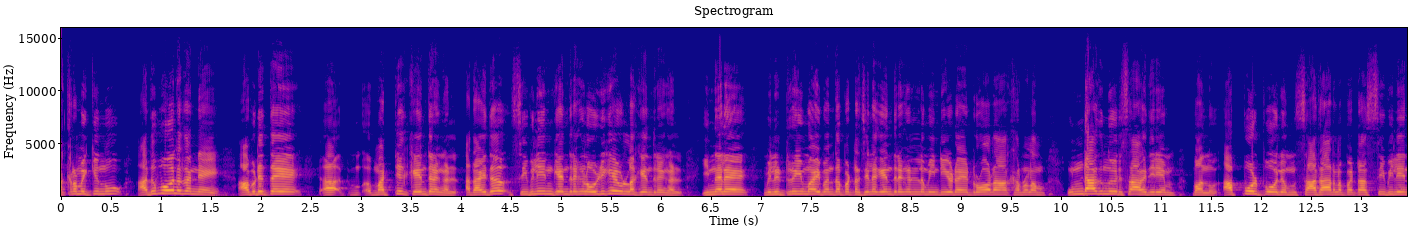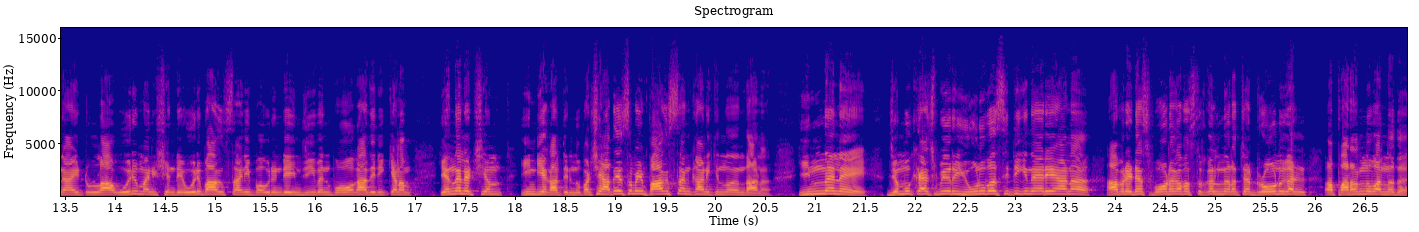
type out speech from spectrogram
ആക്രമിക്കുന്നു. അതുപോലെ തന്നെ അവിടുത്തെ മറ്റ് കേന്ദ്രങ്ങൾ അതായത് സിവിലിയൻ കേന്ദ്രങ്ങൾ ഒഴികെയുള്ള കേന്ദ്രങ്ങൾ ഇന്നലെ മിലിറ്ററിയുമായി ബന്ധപ്പെട്ട ചില കേന്ദ്രങ്ങളിലും ഇന്ത്യയുടെ ഡ്രോൺ ആക്രമണം ഉണ്ടാകുന്ന ഒരു സാഹചര്യം വന്നു. അപ്പോൾ പോലും സാധാരണപ്പെട്ട സിവിലിയനായിട്ടുള്ള ഒരു മനുഷ്യന്റെ ഒരു പാകിസ്ഥാനി പൗരന്റെയും ജീവൻ പോകാതിരിക്കണം എന്ന ലക്ഷ്യം ഇന്ത്യ കാത്തിരുന്നു. പക്ഷേ അതേസമയം പാകിസ്ഥാൻ കാണിക്കുന്നത് എന്താണ്? ഇന്നലെ ജമ്മു കാശ്മീർ യൂണിവേഴ്സിറ്റിക്ക് നേരെയാണ് അവരുടെ സ്ഫോടക വസ്തുക്കൾ നിറച്ച ഡ്രോണുകൾ പറന്നു വന്നത്.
